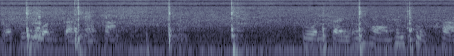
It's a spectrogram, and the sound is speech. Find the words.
แล้วก็รวนไก่นะคะ รวนไก่ให้หอมให้สุกค่ะ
